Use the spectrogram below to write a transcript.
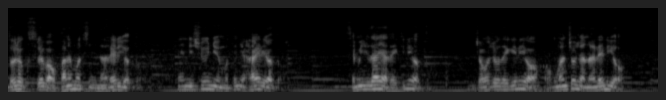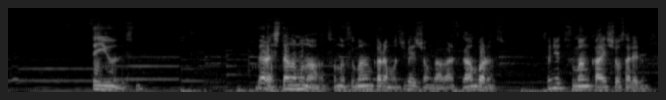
努力すればお金持ちになれるよと。権利収入も手に入るよと。セミリダイヤできるよと。上場できるよ。億万長者になれるよ。って言うんですね。だから下のものはその不満からモチベーションが上がるんです。頑張るんですよ。それによって不満解消されるんですよ。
